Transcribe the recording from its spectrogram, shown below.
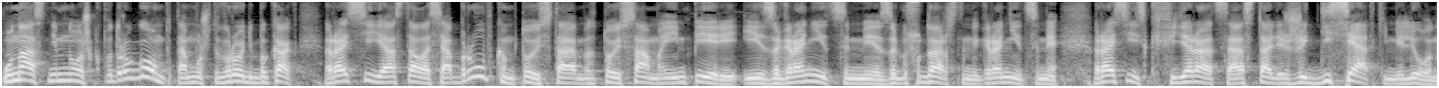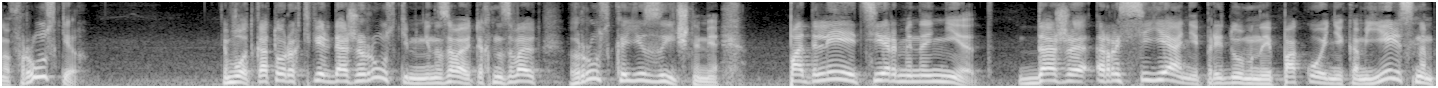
У нас немножко по-другому, потому что вроде бы как Россия осталась обрубком той, той самой империи, и за границами, за государственными границами Российской Федерации остались жить десятки миллионов русских, вот, которых теперь даже русскими не называют, их называют русскоязычными. Подлее термина нет. Даже россияне, придуманные покойником Ельциным,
